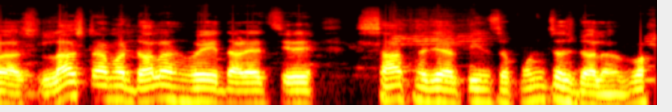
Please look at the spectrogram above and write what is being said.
বাস। লাস্ট আমার ডলার হয়ে দাঁড়াচ্ছে সাত হাজার তিনশো পঞ্চাশ ডলার বাহ।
